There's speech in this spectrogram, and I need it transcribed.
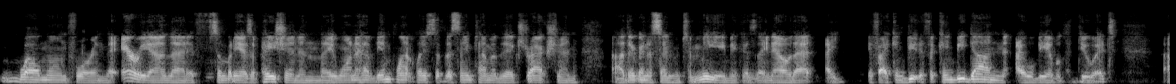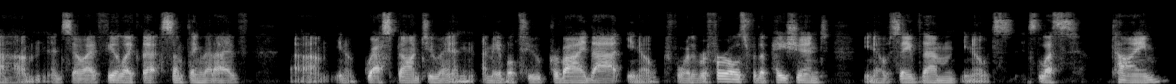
well known for in the area that if somebody has a patient and they want to have the implant placed at the same time of the extraction, uh, they're going to send them to me because they know that I if I can do if it can be done, I will be able to do it. Um, and so I feel like that's something that I've um, you know grasped onto, and I'm able to provide that you know for the referrals for the patient. You know, save them. You know, it's it's less time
